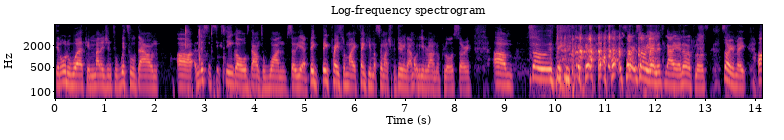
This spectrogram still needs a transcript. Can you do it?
did all the work in managing to whittle down uh, a list of 16 goals down to one. So yeah, big big praise for Mike. Thank you so much for doing that. I'm not gonna give you a round of applause. Sorry. Um, so sorry, sorry, Ellis. Now, yeah, no applause. Sorry, mate. Uh,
